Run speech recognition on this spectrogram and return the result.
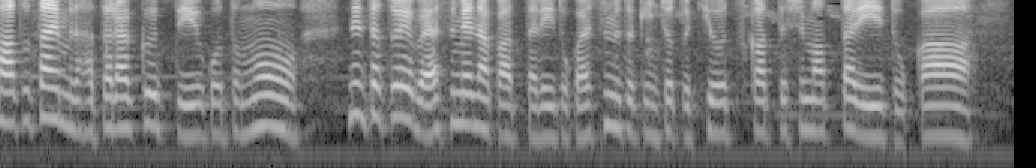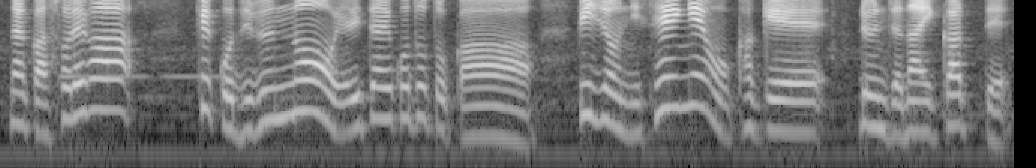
パートタイムで働くっていうことも、ね、例えば休めなかったりとか、休む時にちょっと気を使ってしまったりとか、なんかそれが結構自分のやりたいこととか、ビジョンに制限をかけるんじゃないかって。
